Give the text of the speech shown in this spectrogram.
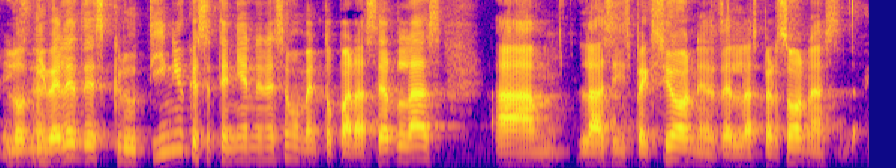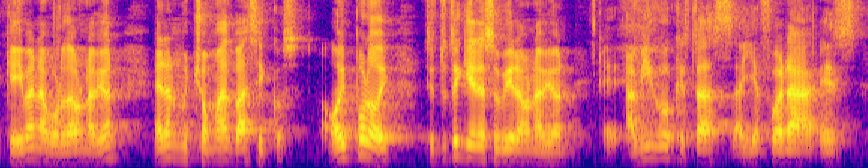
los niveles de escrutinio que se tenían en ese momento para hacer las, am, las inspecciones de las personas que iban a abordar un avión eran mucho más básicos. Hoy por hoy, si tú te quieres subir a un avión, eh, amigo que estás allá afuera, es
